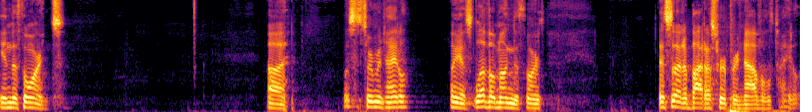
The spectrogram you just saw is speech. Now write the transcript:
in the thorns. Uh, what's the sermon title? Oh, yes, Love Among the Thorns. That's not a Bodice Ripper novel title.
